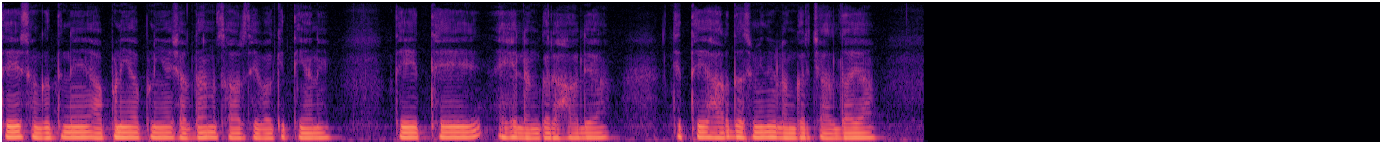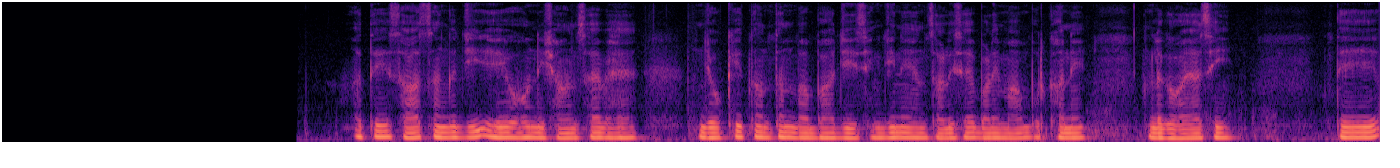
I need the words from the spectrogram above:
ਅਤੇ ਸੰਗਤ ਨੇ ਆਪਣੀਆਂ ਆਪਣੀਆਂ ਸ਼ਰਧਾ ਅਨੁਸਾਰ ਸੇਵਾ ਕੀਤੀਆਂ ਨੇ। ਅਤੇ ਇੱਥੇ ਇਹ ਲੰਗਰ ਹਾਲ ਆ, ਜਿੱਥੇ ਹਰ ਦਸਵੀਂ ਨੂੰ ਲੰਗਰ ਚੱਲਦਾ ਆ। ਅਤੇ ਸਾਧ ਸੰਗਤ ਜੀ, ਇਹ ਉਹ ਨਿਸ਼ਾਨ ਸਾਹਿਬ ਹੈ ਜੋ ਕਿ ਧੰਨ ਧੰਨ ਬਾਬਾ ਅਜੀਤ ਸਿੰਘ ਜੀ ਨੇ ਹੰਸਾਲੀ ਸਾਹਿਬ ਵਾਲੇ ਮਹਾਂਪੁਰਖਾਂ ਨੇ ਲਗਵਾਇਆ ਸੀ। ਅਤੇ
